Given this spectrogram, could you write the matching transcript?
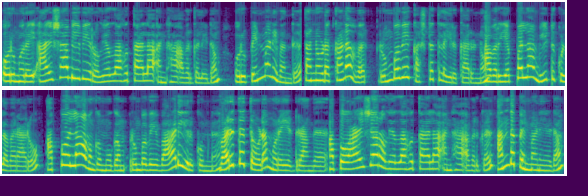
ஒருமுறை ஆயிஷா பீவி ரொலியல்லாஹு தாலா அன்ஹா அவர்களிடம் ஒரு பெண்மணி வந்து தன்னோட கணவர் ரொம்பவே கஷ்டத்துல இருக்காருன்னு அவர் எப்பெல்லாம் வீட்டுக்குள்ள வராரோ அப்போல்லாம் அவங்க முகம் ரொம்பவே வாடி இருக்கும்னு வருத்தத்தோட முறையிடுறாங்க. அப்போ ஆயிஷா ரொலியல்லாஹு தாலா அன்ஹா அவர்கள் அந்த பெண்மணியிடம்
